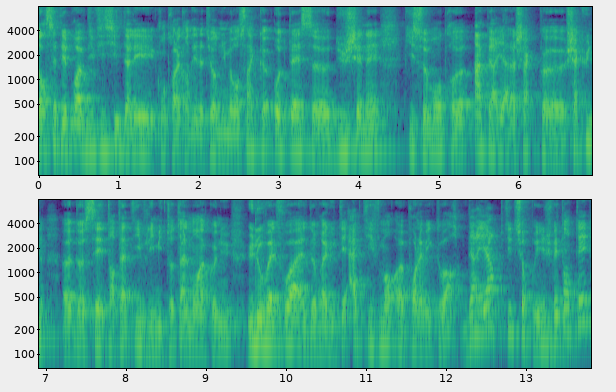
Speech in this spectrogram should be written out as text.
Dans cette épreuve difficile d'aller contre la candidature numéro 5, hôtesse euh, du Chênay, qui se montre euh, impériale à euh, chacune de ses tentatives, limite totalement inconnues. Une nouvelle fois, elle devrait lutter activement pour la victoire. Derrière, petite surprise, je vais tenter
